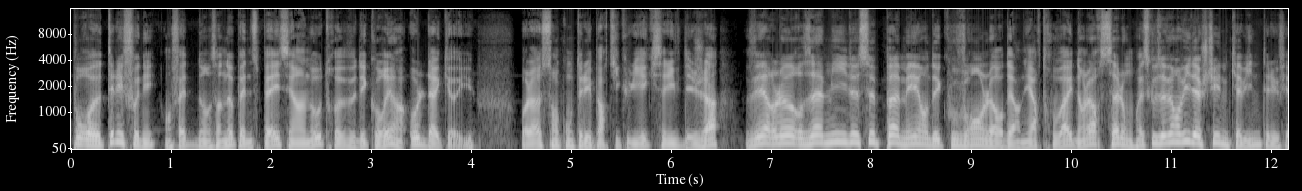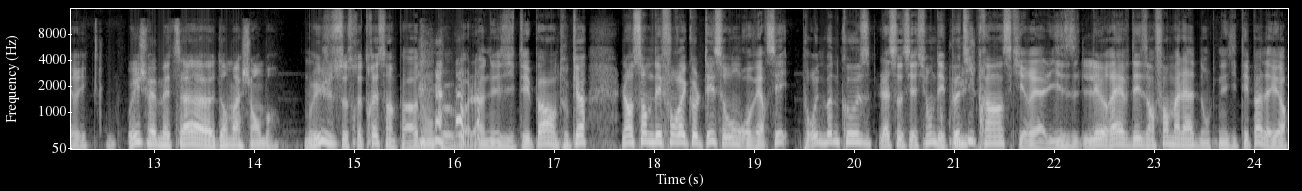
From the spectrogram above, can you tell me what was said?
pour euh, téléphoner en fait dans un open space et un autre veut décorer un hall d'accueil. Voilà, sans compter les particuliers qui s'alivrent déjà vers leurs amis de se pâmer en découvrant leur dernière trouvaille dans leur salon. Est-ce que vous avez envie d'acheter une cabine téléphérique? Oui, je vais mettre ça euh, dans ma chambre. Oui, ce serait très sympa, donc euh, voilà, n'hésitez pas. En tout cas, l'ensemble des fonds récoltés seront reversés pour une bonne cause, l'association des Petits Princes qui réalise le rêve des enfants malades. Donc n'hésitez pas d'ailleurs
